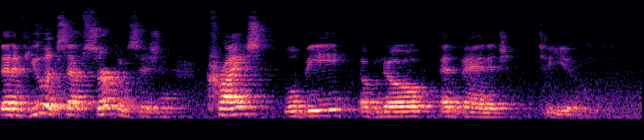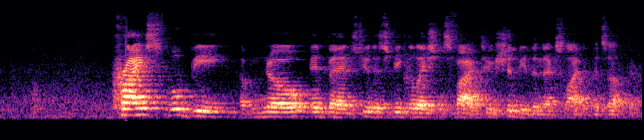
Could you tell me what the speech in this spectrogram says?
that if you accept circumcision, Christ will be of no advantage to you. Christ will be of no advantage to you. This would be Galatians 5 2. Should be the next slide if it's up there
